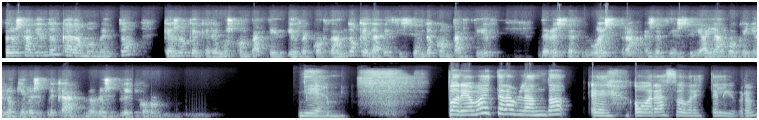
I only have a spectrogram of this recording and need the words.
Pero sabiendo en cada momento qué es lo que queremos compartir y recordando que la decisión de compartir debe ser nuestra. Es decir, si hay algo que yo no quiero explicar, no lo explico. Bien. Podríamos estar hablando eh, horas sobre este libro,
